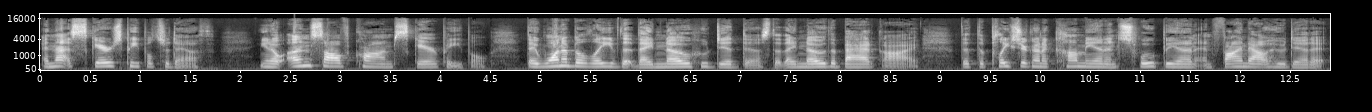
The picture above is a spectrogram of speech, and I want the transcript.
And that scares people to death. You know, unsolved crimes scare people. They want to believe that they know who did this, that they know the bad guy, that the police are going to come in and swoop in and find out who did it.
